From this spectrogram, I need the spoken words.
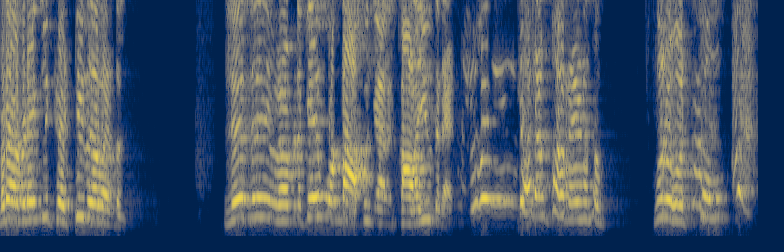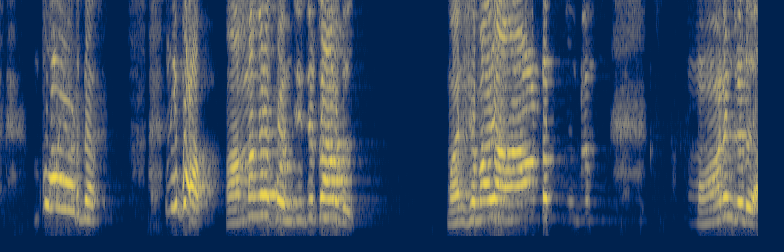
ഇവിടെ എവിടെയെങ്കിലും കെട്ടിയിടുക വേണ്ടത്. ഇല്ലേ ഇതിന് എവിടേക്കും കൊണ്ടാക്കും ഞാൻ കളയൂ ഇതിനെ. എന്താടാ പറയണതും? ഒരു ഒറ്റ പോയി നീ പോ. അമ്മ അങ്ങനെ കൊഞ്ചിച്ചിട്ടാണത്. മനുഷ്യന്മാര് ആണ്ടും മാനം കെടുക.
